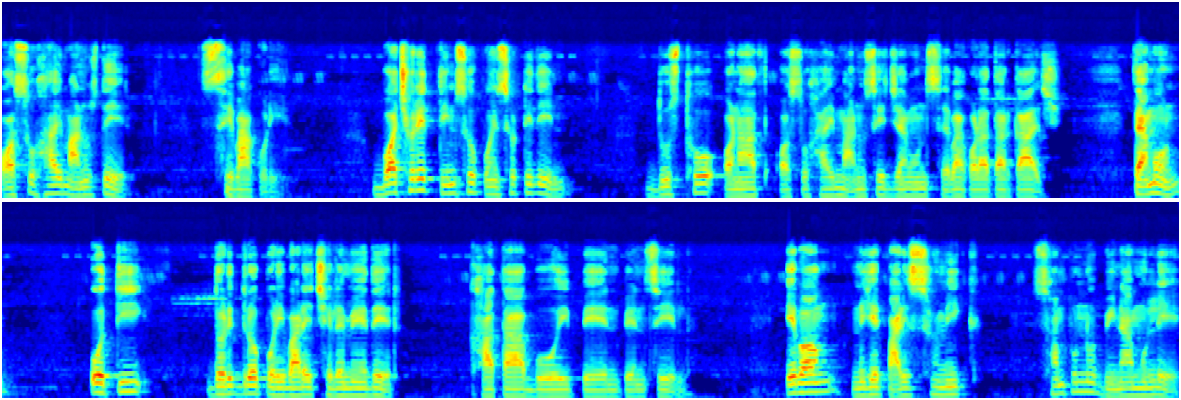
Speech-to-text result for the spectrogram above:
অসহায় মানুষদের সেবা করে। বছরের তিনশো পঁয়ষট্টি দিন দুস্থ, অনাথ, অসহায় মানুষের যেমন সেবা করা তার কাজ, তেমন অতি দরিদ্র পরিবারের ছেলে মেয়েদের খাতা, বই, পেন, পেন্সিল এবং নিজের পারিশ্রমিক সম্পূর্ণ বিনামূল্যে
